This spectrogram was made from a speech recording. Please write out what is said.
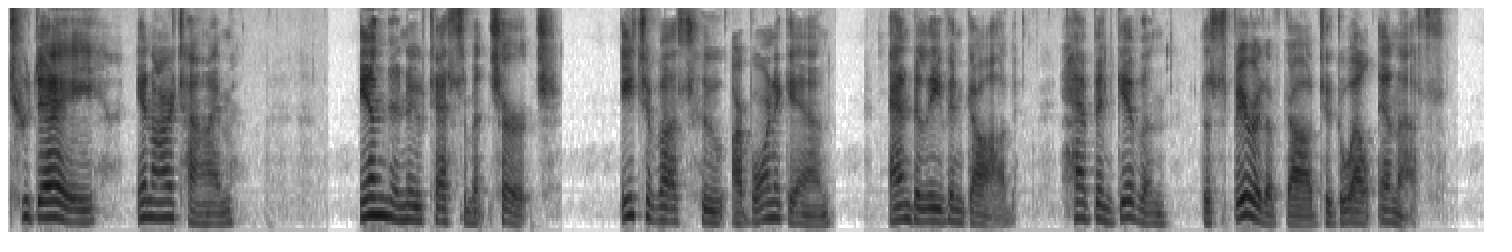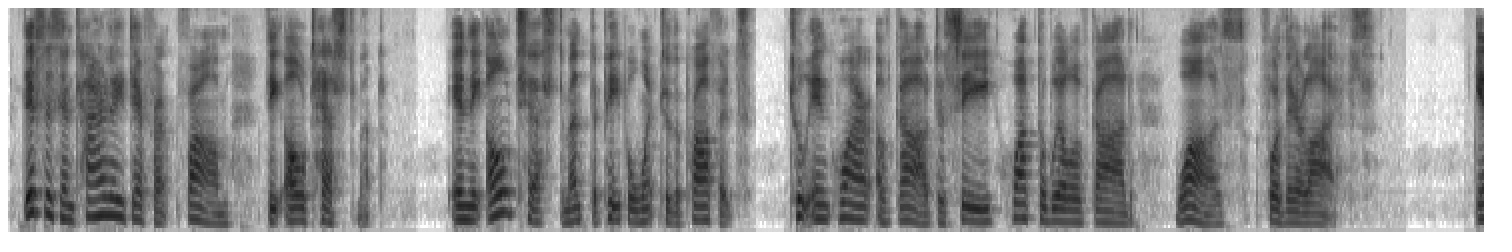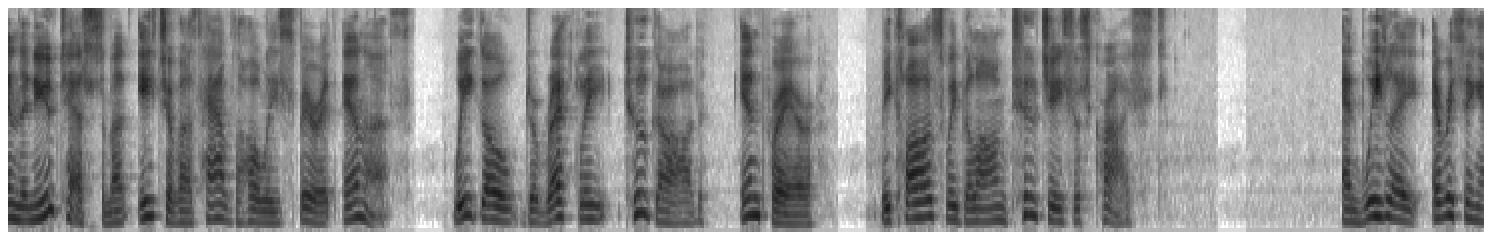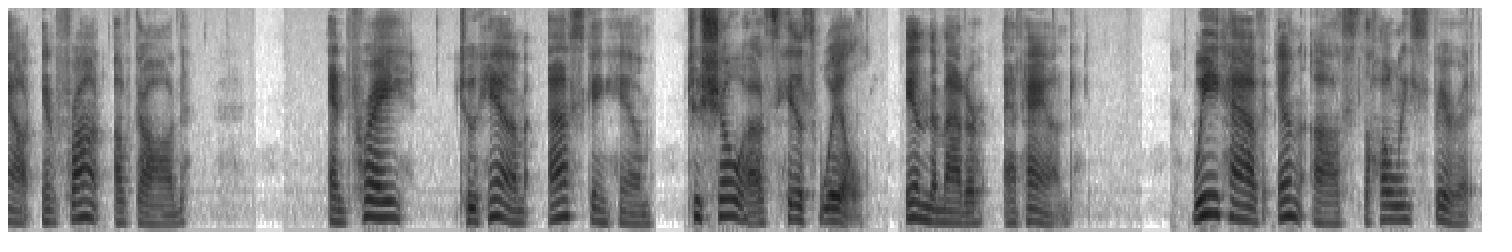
Today, in our time, in the New Testament church, each of us who are born again and believe in God have been given the Spirit of God to dwell in us. This is entirely different from the Old Testament. In the Old Testament, the people went to the prophets to inquire of God to see what the will of God was for their lives. In the New Testament, each of us have the Holy Spirit in us. We go directly to God in prayer because we belong to Jesus Christ. And we lay everything out in front of God and pray to Him, asking Him to show us His will in the matter at hand. We have in us the Holy Spirit,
